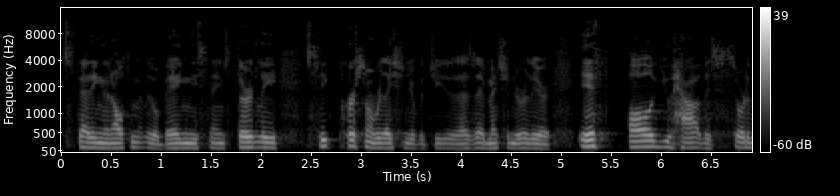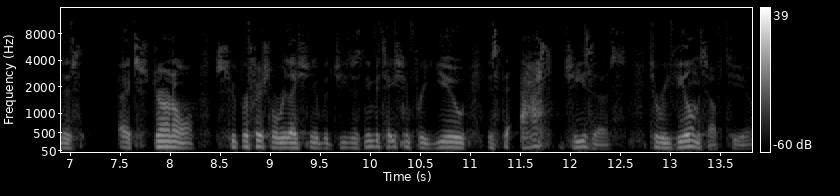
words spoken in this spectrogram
studying and ultimately obeying these things. Thirdly, seek personal relationship with Jesus. As I mentioned earlier, if all you have is sort of this external, superficial relationship with Jesus. The invitation for you is to ask Jesus to reveal himself to you.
